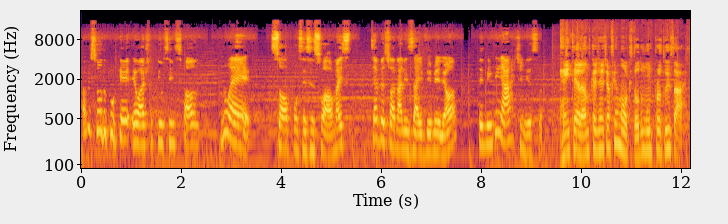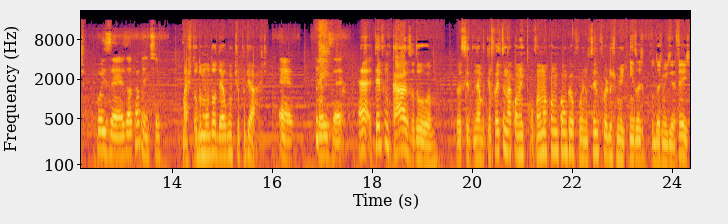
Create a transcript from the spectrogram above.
absurdo, porque eu acho que o sensual não é só por ser sensual, mas se a pessoa analisar e ver melhor, também tem arte nisso. Reiterando que a gente afirmou que todo mundo produz arte. Pois é, exatamente. Mas todo mundo odeia algum tipo de arte. É, pois é. é, teve um caso do. Você lembra que foi na Comic Con, foi uma Comic Con que eu fui, não sei se foi 2015 ou 2016,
